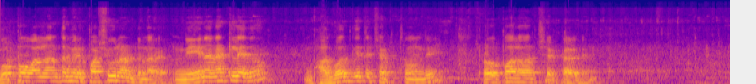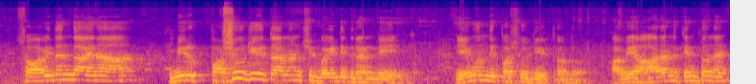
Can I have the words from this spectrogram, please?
గొప్ప వాళ్ళంతా మీరు పశువులు అంటున్నారు. నేను అనట్లేదు. భగవద్గీత చెప్తుంది ప్రభుపాల వారు చెప్పారు దీన్ని. సో ఆ విధంగా ఆయన మీరు పశువు జీవితాల నుంచి బయటికి రండి. ఏముంది పశువు జీవితంలో? అవి ఆహారాన్ని తింటున్నాయి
